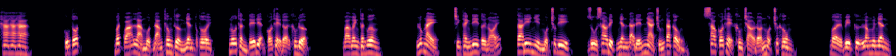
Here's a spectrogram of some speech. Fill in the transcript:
Ha ha ha, cũng tốt. Bất quá là một đám thông thường nhân tộc thôi, nô thần tế điện có thể đợi không được. Ba oanh thân vương, lúc này chính thành đi tới nói, ta đi nhìn một chút đi, dù sao địch nhân đã đến nhà chúng ta cổng, sao có thể không chào đón một chút không? Bởi vì cự long nguyên nhân,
